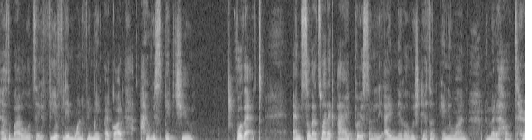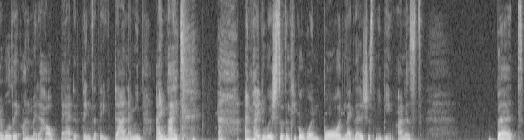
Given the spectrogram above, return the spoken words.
as the Bible would say, fearfully and wonderfully made by God. I respect you for that. And so that's why, like, I personally, I never wish death on anyone, no matter how terrible they are, no matter how bad the things that they've done. I mean, I might, I might wish certain people weren't born. Like that is just me being honest. But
